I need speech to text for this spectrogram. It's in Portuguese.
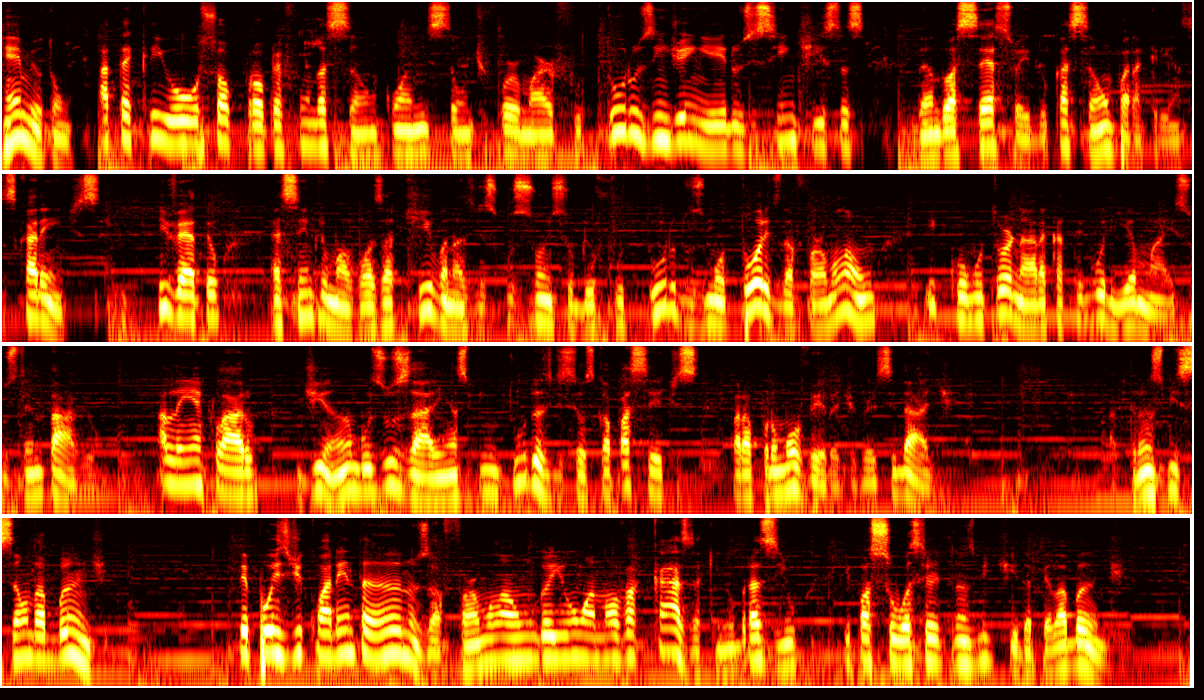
Hamilton até criou sua própria fundação com a missão de formar futuros engenheiros e cientistas, dando acesso à educação para crianças carentes. E Vettel é sempre uma voz ativa nas discussões sobre o futuro dos motores da Fórmula 1 e como tornar a categoria mais sustentável. Além, é claro, de ambos usarem as pinturas de seus capacetes para promover a diversidade. A transmissão da Band. Depois de 40 anos, a Fórmula 1 ganhou uma nova casa aqui no Brasil e passou a ser transmitida pela Band.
